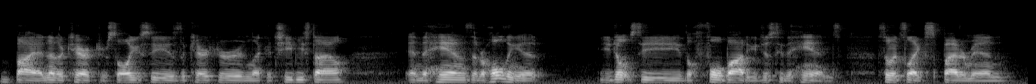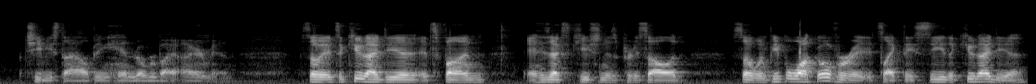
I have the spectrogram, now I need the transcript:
by another character. So all you see is the character in like a chibi style, and the hands that are holding it you don't see the full body, you just see the hands. So it's like Spider-Man, chibi style, being handed over by Iron Man. So it's a cute idea, it's fun, and his execution is pretty solid. So when people walk over it, it's like they see the cute idea,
